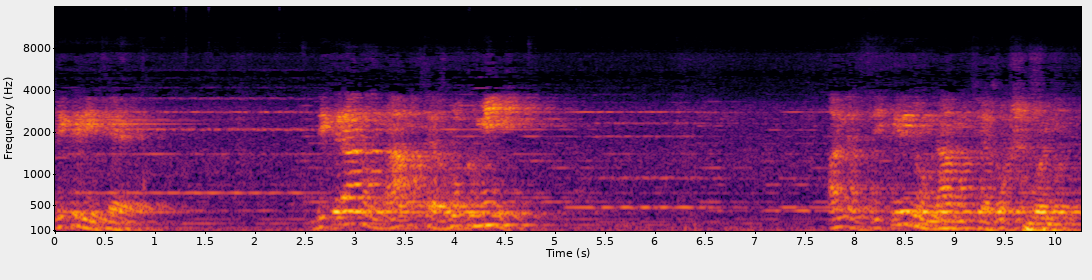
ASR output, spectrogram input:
દીકરી છે. દીકરાનું નામ છે રૂકમી અને દીકરીનું નામ છે રૂક્ષ્મણી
